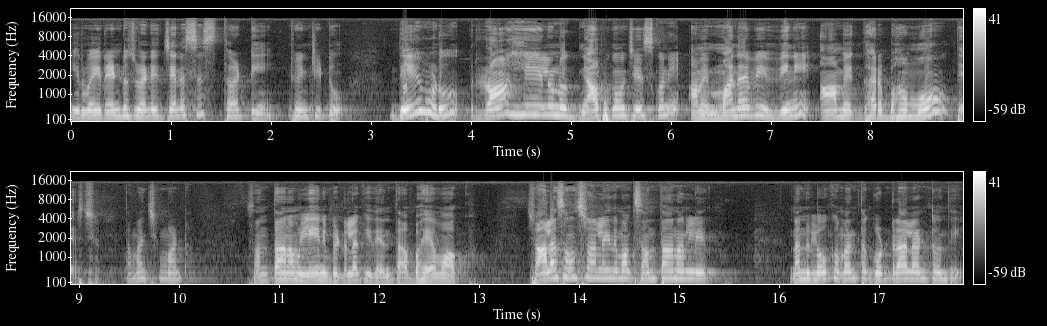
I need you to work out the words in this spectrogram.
ఇరవై రెండు చూడండి. జెనసిస్ థర్టీ ట్వంటీ టూ దేవుడు రాహేలును జ్ఞాపకం చేసుకొని ఆమె మనవి విని ఆమె గర్భము తెరిచాడు. మంచి మాట. సంతానం లేని బిడ్డలకు ఇది ఎంత అభయవాకు. చాలా సంవత్సరాలైంది మాకు సంతానం లేదు. నన్ను లోకమంతా గుడ్రాలంటుంది.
